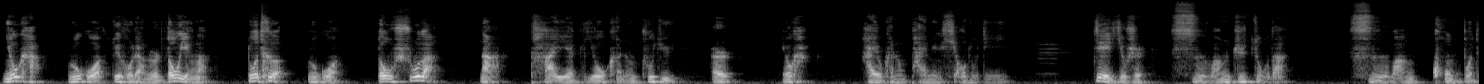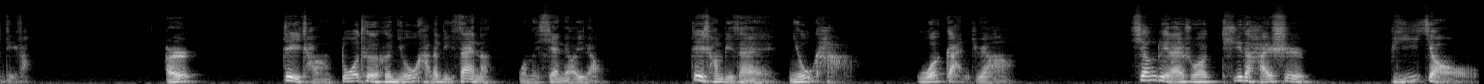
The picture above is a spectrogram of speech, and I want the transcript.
纽卡如果最后两轮都赢了，多特如果都输了，那他也有可能出局，而纽卡。还有可能排名小组第一，这也就是死亡之组的死亡恐怖的地方。而这场多特和纽卡的比赛呢，我们先聊一聊这场比赛。纽卡，我感觉啊，相对来说踢的还是比较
